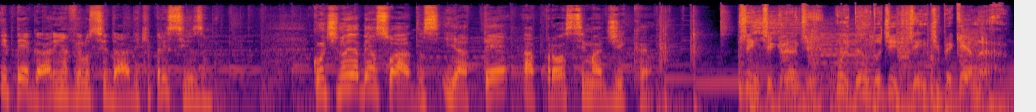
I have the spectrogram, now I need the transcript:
e pegarem a velocidade que precisam. Continue abençoados e até a próxima dica. Gente grande cuidando de gente pequena.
